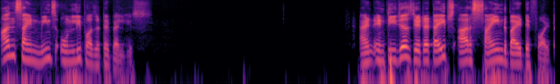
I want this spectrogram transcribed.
Unsigned means only positive values. And integers data types are signed by default.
